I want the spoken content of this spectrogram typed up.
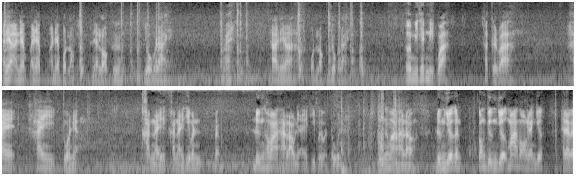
อันนี้อันนี้อันนี้อันนี้ปลดล็อกอันนี้ล็อกคือโยกไม่ได้เห็นไหมถ้าอันนี้มาปลดล็อกโยกได้ เออมีเทคนิคว่า ถ้าเกิดว่าให้ให้ตัวเนี้ยคันไหนคันไหนที่มันแบบดึงเข้ามาหาเราเนี่ยไอ้ที่เปิดประตูเนี่ยดึงเข้ามาหาเรา ดึงเยอะกินต้องดึงเยอะมากต้องออกแรงเยอะ ให้เราไป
